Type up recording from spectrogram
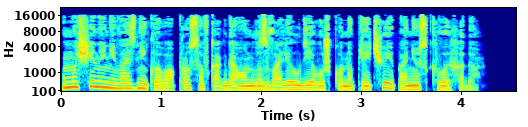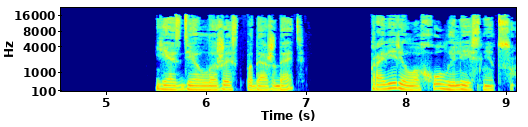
У мужчины не возникло вопросов, когда он взвалил девушку на плечо и понёс к выходу. Я сделала жест подождать, проверила холл и лестницу.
